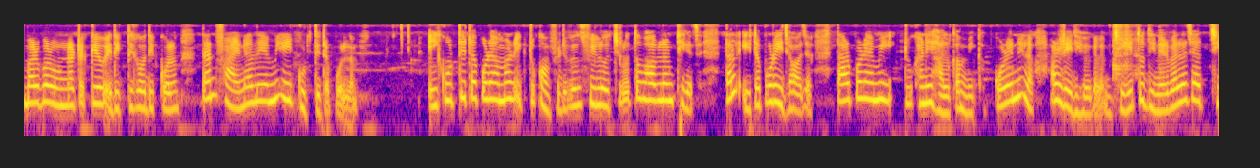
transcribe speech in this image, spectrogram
বারবার অন্যটাকেও এদিক থেকে ওদিক করলাম। দেন ফাইনালি আমি এই কুর্তিটা পরলাম। এই কুর্তিটা পরে আমার একটু কমফোর্টেবল ফিল হচ্ছিল, তো ভাবলাম ঠিক আছে, তাহলে এটা পরেই যাওয়া যাক। তারপরে আমি একটুখানি হালকা মেকআপ করে নিলাম আর রেডি হয়ে গেলাম। যেহেতু দিনের বেলা যাচ্ছি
